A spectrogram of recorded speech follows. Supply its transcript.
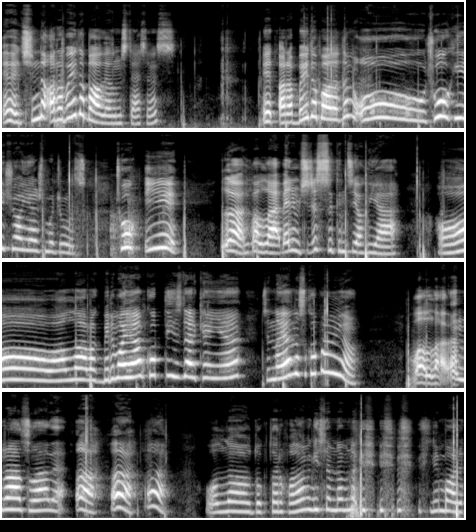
Evet şimdi arabayı da bağlayalım isterseniz. Evet arabayı da bağladım. Oo çok iyi şu an yarışmacımız. Çok iyi. Ah, vallahi benim için de sıkıntı yok ya. Aa vallahi bak benim ayağım koptu izlerken ya. Senin ayağın nasıl kopamıyor? Vallahi ben rahatım abi. Ah ah ah. Vallahi doktora falan mı gitsem lan buna? Üf üf üf üfleyeyim bari.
